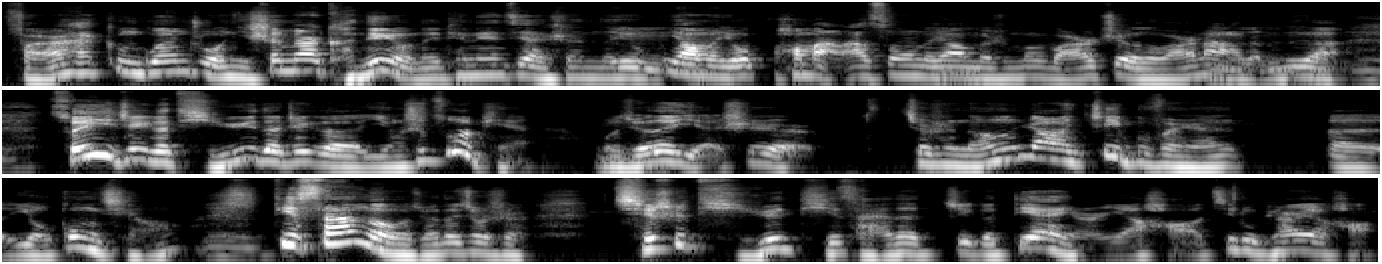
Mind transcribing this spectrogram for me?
反而还更关注。你身边肯定有那天天健身的，有嗯要么有跑马拉松的，要么什么玩这个玩那个的，对吧？？嗯所以这个体育的这个影视作品，我觉得也是，就是能让这部分人呃有共情。嗯第三个，我觉得就是，其实体育题材的这个电影也好，纪录片也好，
